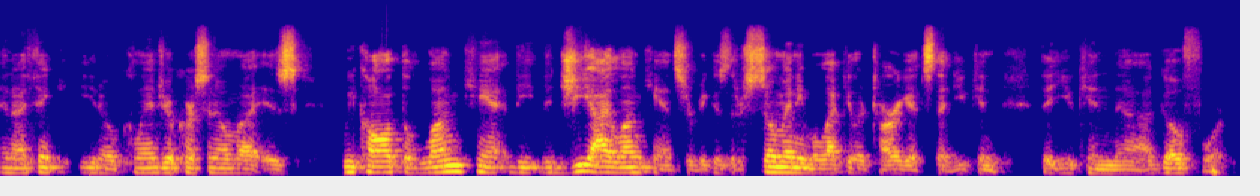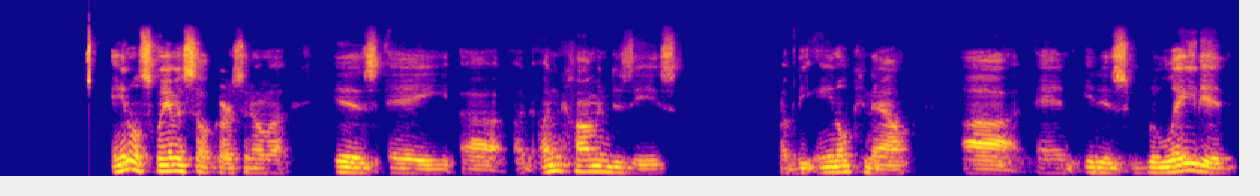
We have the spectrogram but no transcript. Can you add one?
and I think you know cholangiocarcinoma is we call it the lung can the, the GI lung cancer because there's so many molecular targets that you can that you can uh, go for. Anal squamous cell carcinoma is a uh, an uncommon disease of the anal canal, uh, and it is related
